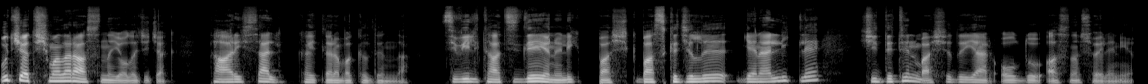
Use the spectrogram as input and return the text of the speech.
Bu çatışmalar aslında yol açacak. Tarihsel kayıtlara bakıldığında sivil itaatsizliğe yönelik baş, baskıcılığı genellikle şiddetin başladığı yer olduğu aslında söyleniyor.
